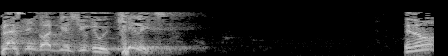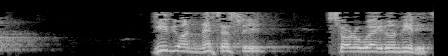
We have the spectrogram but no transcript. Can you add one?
Blessing God gives you, it will kill it. You know? Give you unnecessary sorrow where you don't need it.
